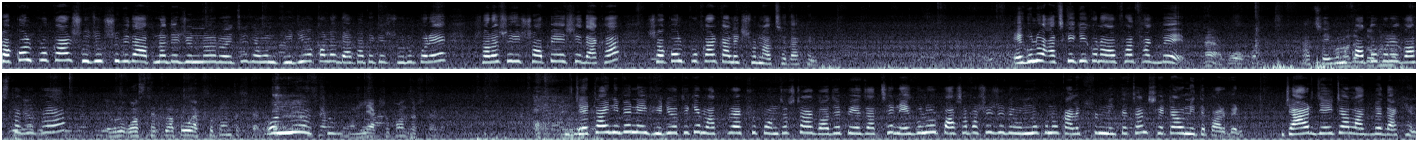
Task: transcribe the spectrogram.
সকল প্রকার সুযোগ সুবিধা আপনাদের জন্য রয়েছে। যেমন ভিডিও কলে দেখা থেকে শুরু করে সরাসরি শপে এসে দেখা সকল প্রকার কালেকশন আছে দেখেন। এগুলো আজকে কি কোনো অফার থাকবে? হ্যাঁ আচ্ছা এগুলো কত করে গছ থাকবে ভাইয়া? এগুলো গছ থাকবে আপু একশো পঞ্চাশ টাকা। অনলি একশো পঞ্চাশ টাকা। যেটাই নেবেন এই ভিডিও থেকে মাত্র একশো পঞ্চাশ টাকা গজে পেয়ে যাচ্ছেন। এগুলোর পাশাপাশি যদি অন্য কোনো কালেকশন নিতে চান সেটাও নিতে পারবেন। যার যেইটা লাগবে দেখেন।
